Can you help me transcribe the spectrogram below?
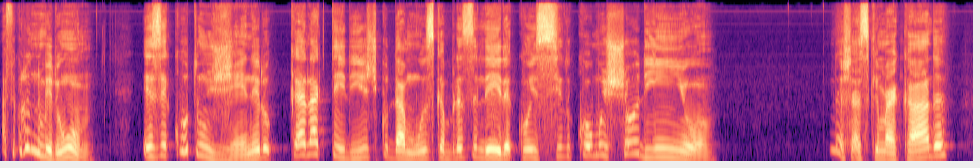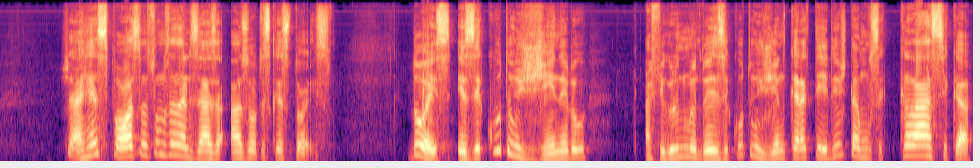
a figura número 1 um, executa um gênero característico da música brasileira, conhecido como chorinho. Vou deixar isso aqui marcada. Já a resposta, nós vamos analisar as, as outras questões. 2. Executa um gênero, a figura número 2 executa um gênero característico da música clássica,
